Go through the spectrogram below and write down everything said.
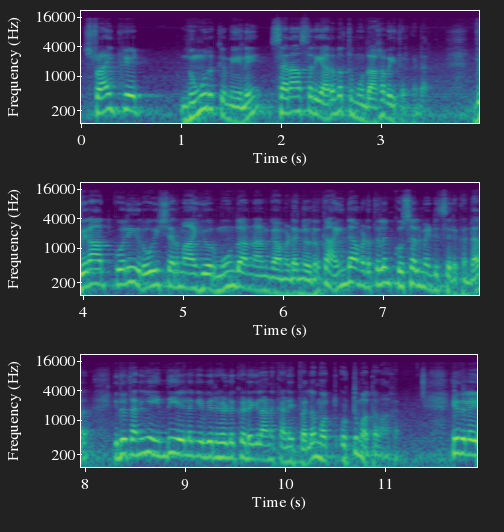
ஸ்ட்ரைக் ரேட் நூறுக்கு மேலே சராசரி அறுபத்தி மூன்றாக வைத்திருக்கின்றார். விராட் கோலி ரோஹித் சர்மா ஆகியோர் மூன்றாம் நான்காம் இடங்கள் இருக்கு. ஐந்தாம் இடத்திலும் குசல் மெண்டிஸ் இருக்கின்றார். இது தனியே இந்திய இலங்கை வீரர்களுக்கு இடையிலான கணிப்பல்ல ஒட்டுமொத்தமாக. இதிலே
